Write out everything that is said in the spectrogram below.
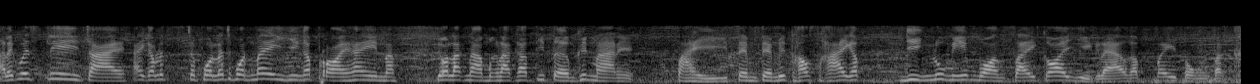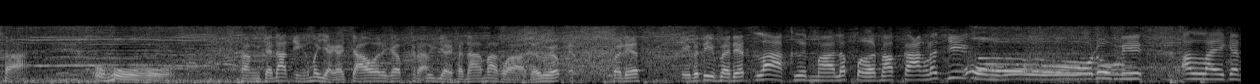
อเล็กเวสลี่จ่ายให้กับรัชพลรัชพลไม่ยิงครับปล่อยให้นะยอดรักนามเมืองรักครับที่เติมขึ้นมานี่ใส่เต็มเต็มๆด้วยเท้าซ้ายครับ ยิงลูกนี้บอลไซส์ก้อยอีกแล้วครับไม่ตรงตะข่ายโอ้โห ทางชยนาทเองก็ไม่อยากจะเจ้าเลยครับครับคือใหญ่คณะมากกว่าเดี๋ยวดูครับเฟเดสเอเบตี้เฟเดสลากขึ้นมาแล้วเปิดมากลางแล้วยิงโอ้โหลูกนี้อะไรกัน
